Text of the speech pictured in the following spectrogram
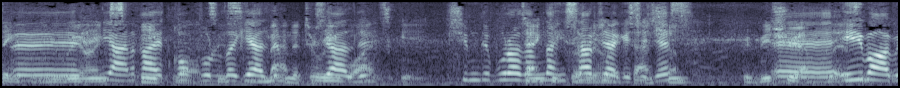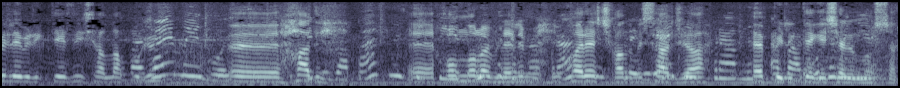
E, yani gayet konforlu da geldim. Güzeldi. Şimdi buradan da Hisarcık'a geçeceğiz. Ee, Eyüp abiyle birlikteyiz inşallah bugün. Ee, hadi e, kondola binelim, yukarıya çıkalım Hisarcık'a. Hep birlikte geçelim dostlar.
